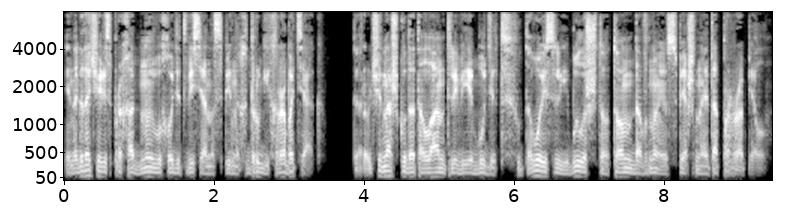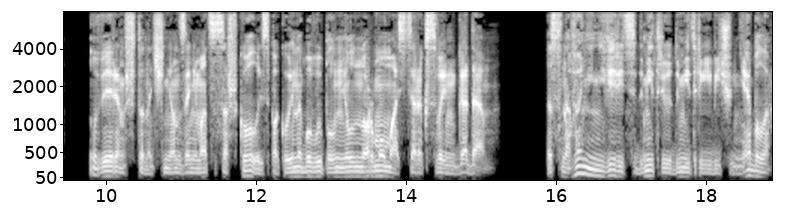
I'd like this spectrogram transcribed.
Иногда через проходную выходит, вися на спинах других работяг. Короче, наш куда талантливее будет. У того, если и было что, то он давно и успешно это пропил. Уверен, что начнен заниматься со школы и спокойно бы выполнил норму мастера к своим годам. Оснований не верить Дмитрию Дмитриевичу не было,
